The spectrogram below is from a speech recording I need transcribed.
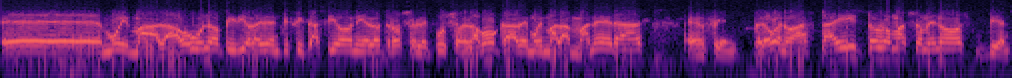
eh, muy mal. A uno pidió la identificación y el otro se le puso en la boca de muy malas maneras, en fin. Pero bueno, hasta ahí todo más o menos bien.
